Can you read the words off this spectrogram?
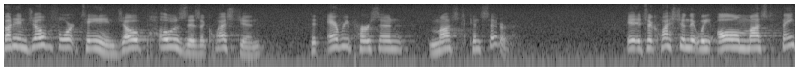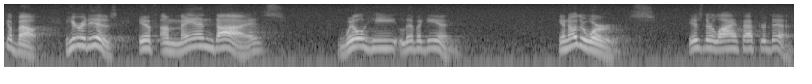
but in Job 14, Job poses a question that every person must consider. It's a question that we all must think about. Here it is If a man dies, will he live again? In other words, is there life after death?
